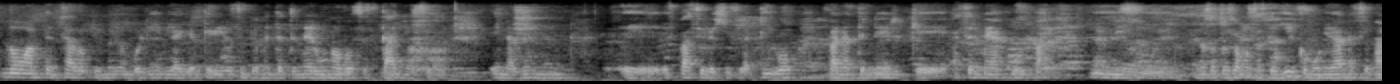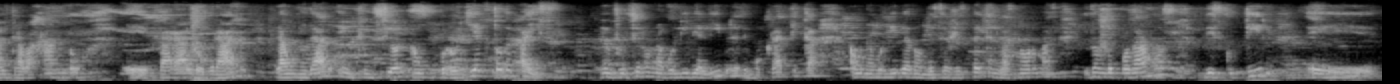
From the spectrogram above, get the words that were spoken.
no han pensado primero en Bolivia y han querido simplemente tener uno o dos escaños en, algún eh, espacio legislativo, van a tener que hacerme a culpa. Y nosotros vamos a seguir como Unidad Nacional trabajando eh, para lograr la unidad en función a un proyecto de país en función a una Bolivia libre, democrática, a una Bolivia donde se respeten las normas y donde podamos discutir eh,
